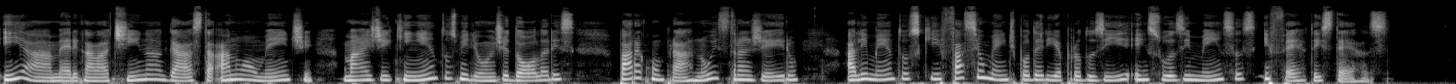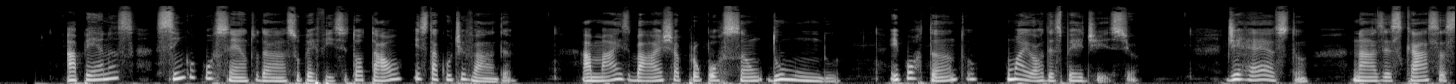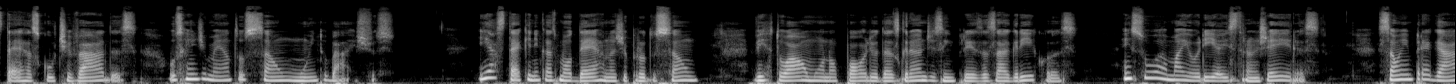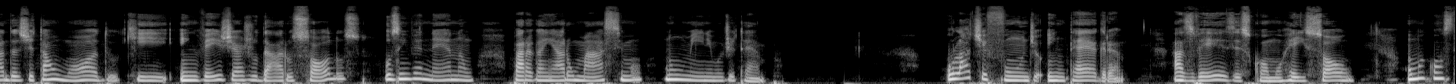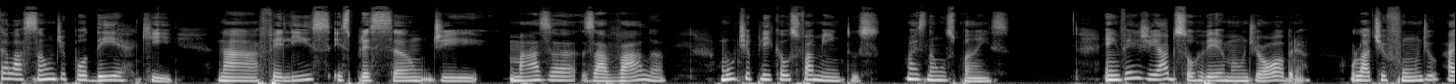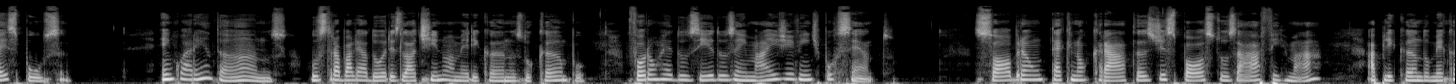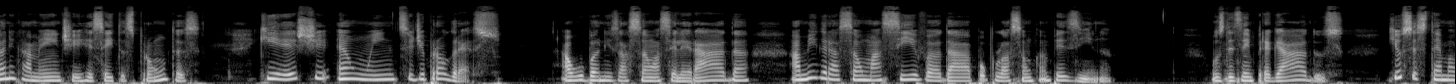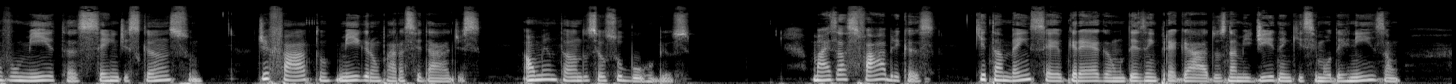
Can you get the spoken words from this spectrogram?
E a América Latina gasta anualmente mais de 500 milhões de dólares para comprar no estrangeiro alimentos que facilmente poderia produzir em suas imensas e férteis terras. Apenas 5% da superfície total está cultivada, a mais baixa proporção do mundo, e, portanto, o maior desperdício. De resto, nas escassas terras cultivadas, os rendimentos são muito baixos. E as técnicas modernas de produção, virtual monopólio das grandes empresas agrícolas, em sua maioria estrangeiras, são empregadas de tal modo que, em vez de ajudar os solos, os envenenam para ganhar o máximo num mínimo de tempo. O latifúndio integra, às vezes como Rei Sol, uma constelação de poder que, na feliz expressão de Masa Zavala, multiplica os famintos, mas não os pães. Em vez de absorver mão de obra, o latifúndio a expulsa. Em 40 anos, os trabalhadores latino-americanos do campo foram reduzidos em mais de 20% sobram tecnocratas dispostos a afirmar, aplicando mecanicamente receitas prontas, que este é um índice de progresso. A urbanização acelerada, a migração massiva da população campesina. Os desempregados, que o sistema vomita sem descanso, de fato migram para as cidades, aumentando seus subúrbios. Mas as fábricas, que também segregam desempregados na medida em que se modernizam,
